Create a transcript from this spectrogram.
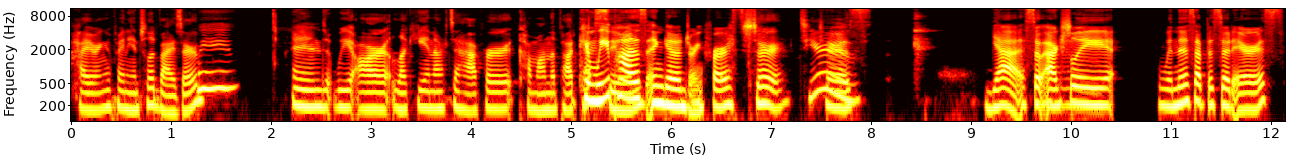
hiring a financial advisor, and we are lucky enough to have her come on the podcast. Can we soon. pause and get a drink first? Sure. Cheers. Cheers. Yeah. So Mhm. actually, when this episode airs,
